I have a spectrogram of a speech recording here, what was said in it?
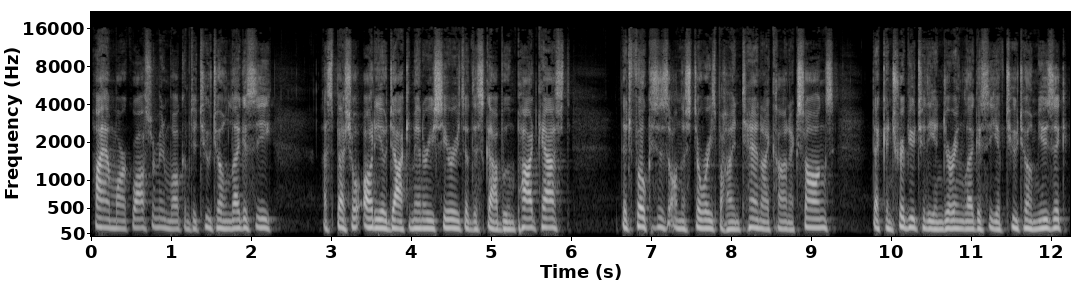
Hi, I'm Mark Wasserman. Welcome to Two Tone Legacy, a special audio documentary series of the Ska Boom podcast that focuses on the stories behind 10 iconic songs that contribute to the enduring legacy of two tone music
